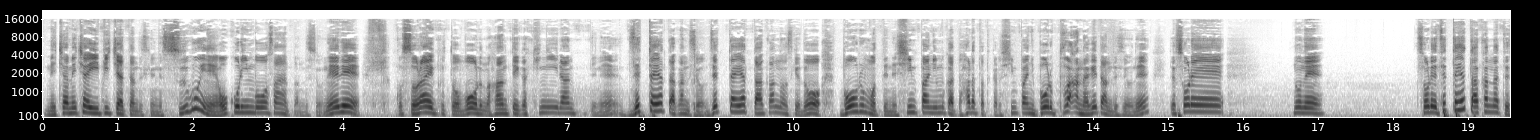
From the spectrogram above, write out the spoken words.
めちゃめちゃいいピッチャーやったんですけどね、すごいね、怒りん坊さんやったんですよね。で、こうストライクとボールの判定が気に入らんってね、絶対やったらあかんですよ。絶対やったらあかんのですけど、ボール持ってね、審判に向かって腹立ったから審判にボールブワーン投げたんですよね。で、それ、のね、それ絶対やったらあかんなって、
